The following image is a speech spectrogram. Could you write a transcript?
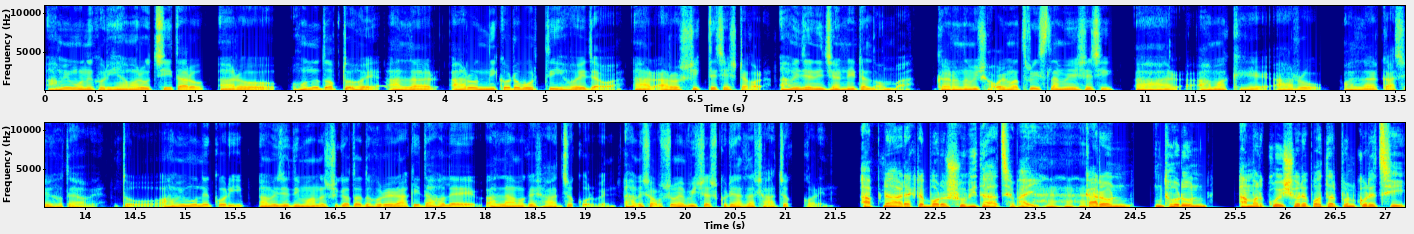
আমি মনে করি আমার উচিত আরও আরও অনুতপ্ত হয়ে আল্লাহর আরও নিকটবর্তী হয়ে যাওয়া আর আরও শিখতে চেষ্টা করা। আমি জানি জার্নিটা লম্বা, কারণ আমি সবেমাত্র ইসলামে এসেছি আর আমাকে আরও আল্লাহর কাছে হতে হবে। তো আমি মনে করি, আমি যদি মানসিকতা ধরে রাখি তাহলে আল্লাহ আমাকে সাহায্য করবেন। আমি সবসময় বিশ্বাস করি আল্লাহ সাহায্য করেন। আপনার একটা বড় সুবিধা আছে ভাই। কারণ ধরুন আমার কৈশোরে পদার্পণ করেছি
